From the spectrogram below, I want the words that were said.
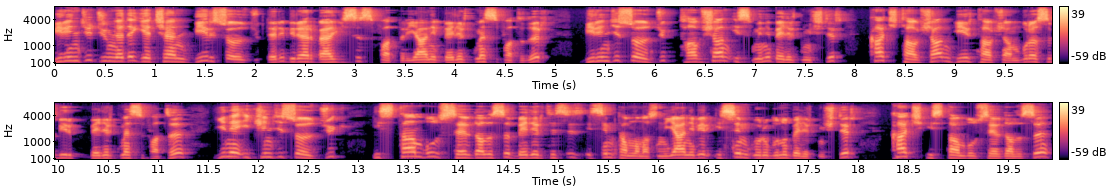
Birinci cümlede geçen bir sözcükleri birer belgisi sıfattır yani belirtme sıfatıdır. Birinci sözcük tavşan ismini belirtmiştir. Kaç tavşan? Bir tavşan. Burası bir belirtme sıfatı. Yine ikinci sözcük İstanbul sevdalısı belirtisiz isim tamlamasını yani bir isim grubunu belirtmiştir. Kaç İstanbul sevdalısı?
